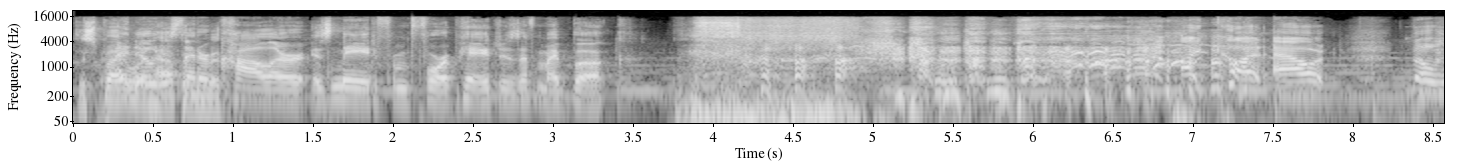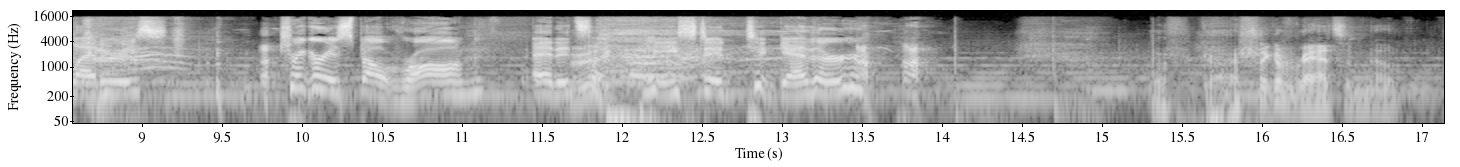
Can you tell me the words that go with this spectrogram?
Despite I what noticed that her with collar is made from four pages of my book. I cut out the letters. Trigger is spelled wrong, and it's like pasted together. oh, gosh, It's like a ransom note.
